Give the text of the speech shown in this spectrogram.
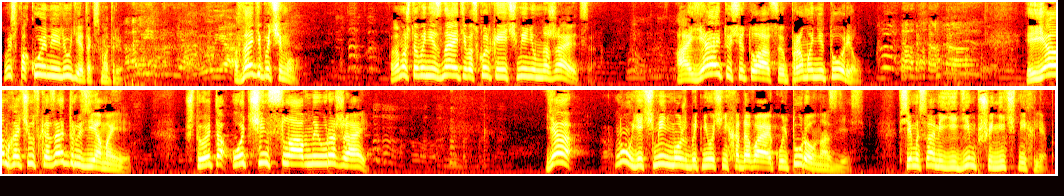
Вы спокойные люди, я так смотрю. А знаете почему? Потому что вы не знаете, во сколько ячмень умножается. А я эту ситуацию промониторил. И я вам хочу сказать, друзья мои, что это очень славный урожай. Я, ну, ячмень может быть не очень ходовая культура у нас здесь. Все мы с вами едим пшеничный хлеб.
